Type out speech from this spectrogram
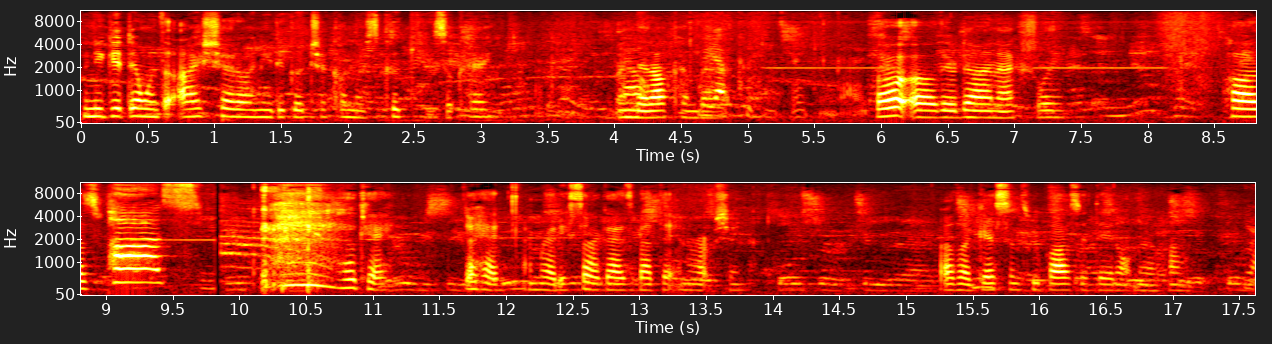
When you get done with the eyeshadow, I need to go check on those cookies, okay? And then I'll come back. have cookies. Uh oh, they're done actually. Pause. Pause. Okay, go ahead. I'm ready. Sorry, guys, about the interruption. Although I guess since we paused it, they don't know, huh? Yeah.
